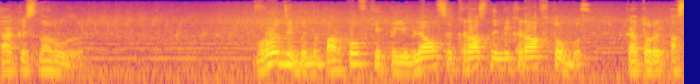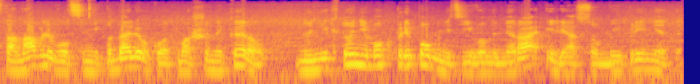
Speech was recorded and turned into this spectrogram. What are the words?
так и снаружи. Вроде бы на парковке появлялся красный микроавтобус, который останавливался неподалеку от машины Кэрол, но никто не мог припомнить его номера или особые приметы.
